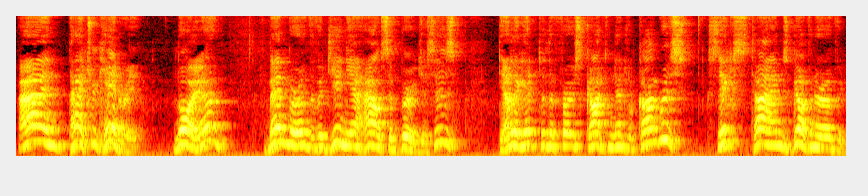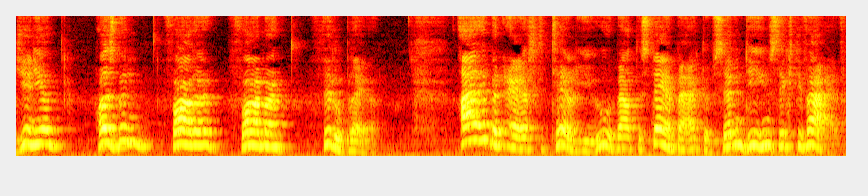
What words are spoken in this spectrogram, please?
I'm Patrick Henry, lawyer, member of the Virginia House of Burgesses, delegate to the First Continental Congress, six times governor of Virginia, husband, father, farmer, fiddle player. I have been asked to tell you about the Stamp Act of 1765.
